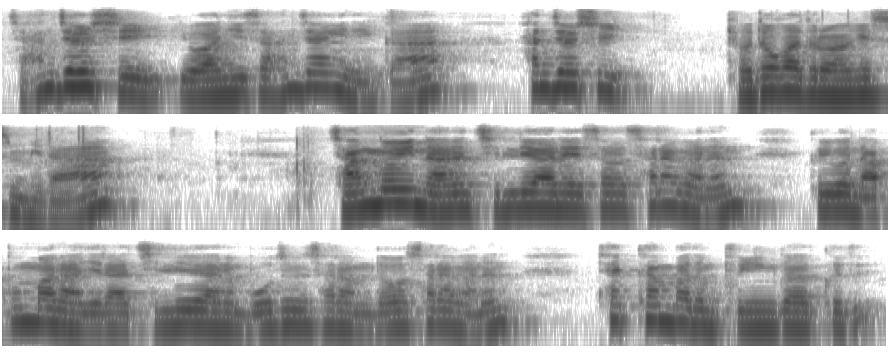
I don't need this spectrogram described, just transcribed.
자, 한 절씩 요한이서 한 장이니까 한 절씩 교도가도록 하겠습니다. 장로인 나는 진리 안에서 살아가는 그리고 나뿐만 아니라 진리를 하는 모든 사람도 살아가는 택함 받은 부인과 그,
